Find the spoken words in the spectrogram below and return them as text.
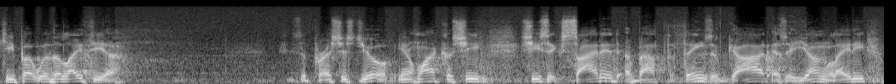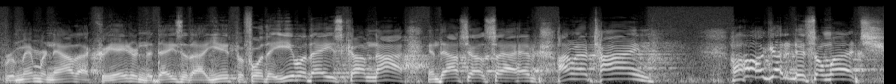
Keep up with Aletheia. She's a precious jewel. You know why? Because she, she's excited about the things of God as a young lady. Remember now thy Creator in the days of thy youth, before the evil days come nigh, and thou shalt say, I, have, I don't have time. Oh, I got to do so much.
